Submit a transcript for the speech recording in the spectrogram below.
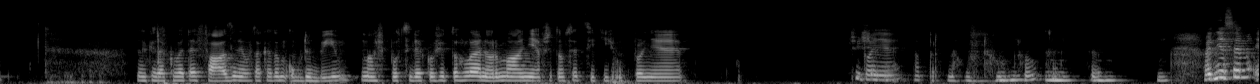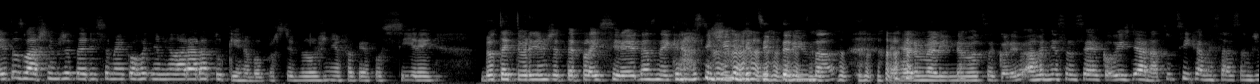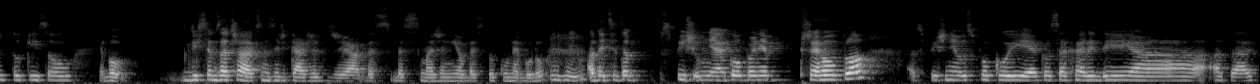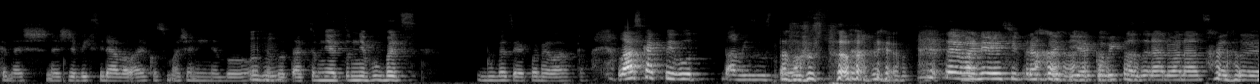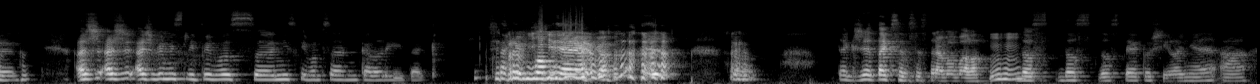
nějaké takové té fázi nebo v takovém tom období máš pocit, jako, že tohle je normální a přitom se cítíš úplně, úplně na prd na hovno. No. Mhm, mhm, mhm. Hodně jsem, je to zvláštní, protože tehdy jsem jako hodně měla ráda tuky, nebo prostě vyloženě fakt jako síry. Doteď tvrdím, že teplej sír je jedna z nejkrásnějších věcí, který zná. Hermelín nebo cokoliv. A hodně jsem se jako ujížděla na tucích a myslela jsem, že tuky jsou, nebo když jsem začala, jak jsem si říkala, že, že já bez, bez smaženého, bez tuku nebudu. Mhm. A teď se to spíš u mě jako úplně přehouplo a spíš mě uspokojí jako sacharidy a, a tak, než, než že bych si dávala jako smažený nebo, Mhm. mm-hmm. nebo tak. To mě, to mě vůbec, vůbec jako neláká. Láska k pivu, tam mi Ta zůstala. zůstala, jo. To je moje největší prokletí, jako vychlazená dvanáctka, to je... Až, až, až vymyslí pivo s nízkým obsahem kalorií, tak... Jsi tak první. po mně, jo. jako. No. Takže tak jsem se stravovala. Mhm. Dost, dost, dost jako šíleně a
